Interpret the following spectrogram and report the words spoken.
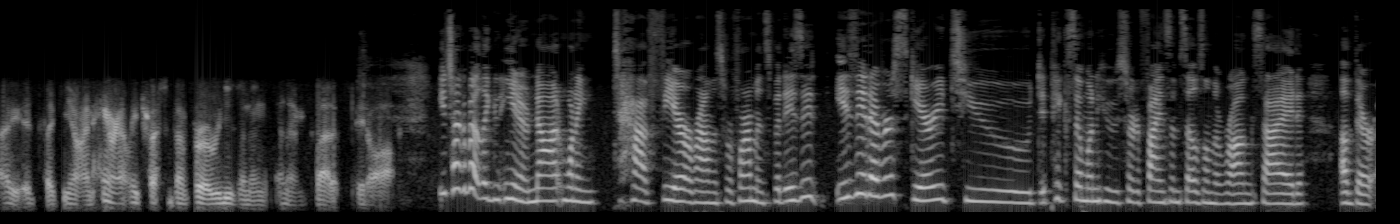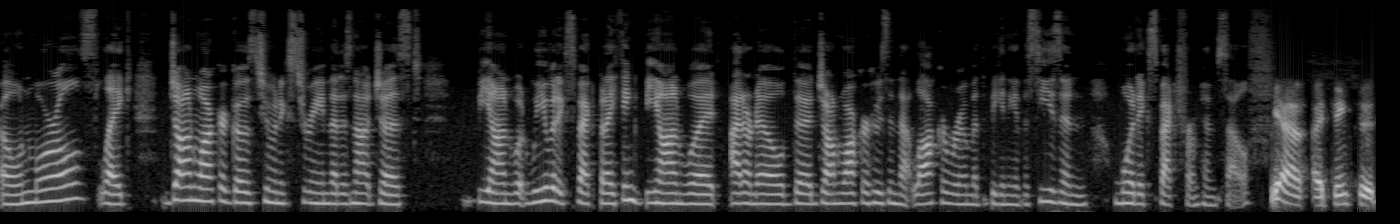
I it's like you know I inherently trusted them for a reason, and, and I'm glad it paid off. You talk about like, you know, not wanting to have fear around this performance, but is it, is it ever scary to depict someone who sort of finds themselves on the wrong side of their own morals? Like John Walker goes to an extreme that is not just beyond what we would expect, but I think beyond what, I don't know, the John Walker who's in that locker room at the beginning of the season would expect from himself. Yeah, I think that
